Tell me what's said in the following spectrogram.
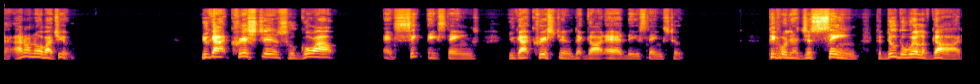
I don't know about you. You got Christians who go out and seek these things. You got Christians that God add these things to. People that just seem to do the will of God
